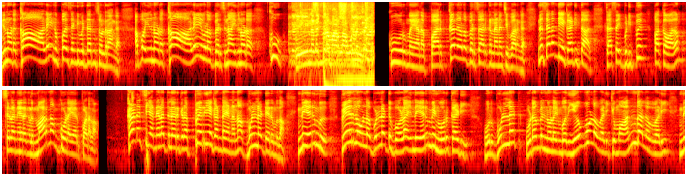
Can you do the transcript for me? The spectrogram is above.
இதனோட காலே முப்பது சென்டிமீட்டர்னு சொல்றாங்க. அப்போ இதனோட காலே இவ்வளவு பெருசுனா இதனோட கூ கூர்மையான பற்கள் எவ்வளவு பெருசா இருக்குன்னு நினைச்சு பாருங்க. இந்த சிலந்தியை கடித்தால் தசை பிடிப்பு பக்கவாதம் சில நேரங்களில் மரணம் கூட ஏற்படலாம். கடைசியாக நிலத்தில் இருக்கிற பெரிய கண்டம் என்னன்னா புல்லட் எறும்பு தான் இந்த எறும்பு பேரில் உள்ள புல்லட்டு போல இந்த எறும்பின் ஒரு கடி. ஒரு புல்லட் உடம்பில் நுழையும் போது எவ்வளோ வலிக்குமோ அந்த அளவு வலி இந்த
